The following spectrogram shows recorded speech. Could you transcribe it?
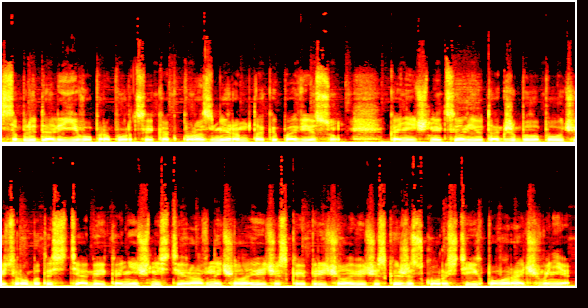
Соблюдали его пропорции как по размерам, так и по весу. Конечной целью также было получить робота с тягой конечностей, равной человеческой, при человеческой же скорости их поворачивания.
